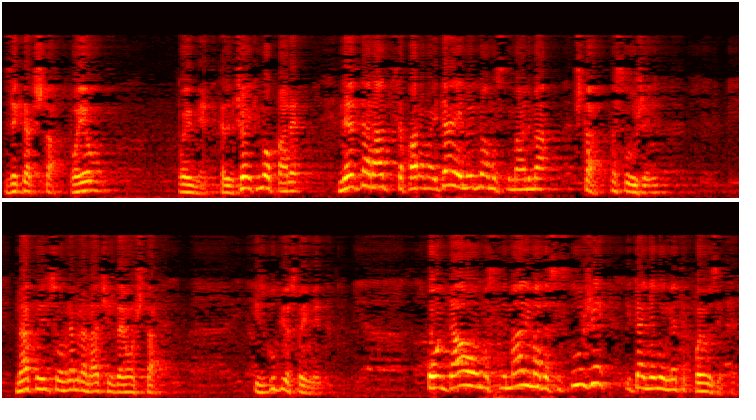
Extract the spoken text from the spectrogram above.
zekijat šta? Pojeo? Pojeo metak. Kada bi čovjek imao pare, ne zna raditi sa parama i daje ljudima muslimanima šta? Na služenje. Nakon izvog vremena naći da je on šta? Izgubio svoj metak. On dao muslimanima da se služe i taj njegov metak zekijat.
